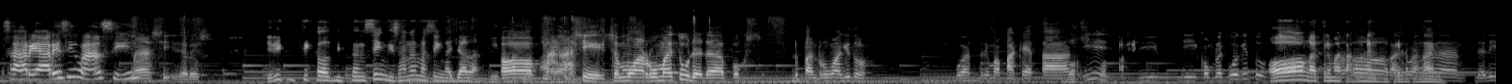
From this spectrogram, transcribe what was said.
sehari-hari sih masih. Masih serius. Jadi physical distancing di sana masih nggak jalan di Oh, masih. Semua rumah itu udah ada box depan rumah gitu loh. Buat terima paketan. Box- Iya, box. di di komplek gua gitu. oh nggak terima Oh, tangan oh, nggak terima tangan tangan. Jadi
